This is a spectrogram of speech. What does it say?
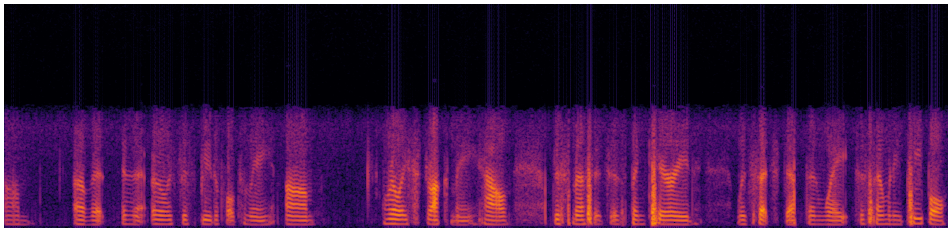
um, of it, and it, it was just beautiful to me. Um, really struck me how this message has been carried with such depth and weight to so many people,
